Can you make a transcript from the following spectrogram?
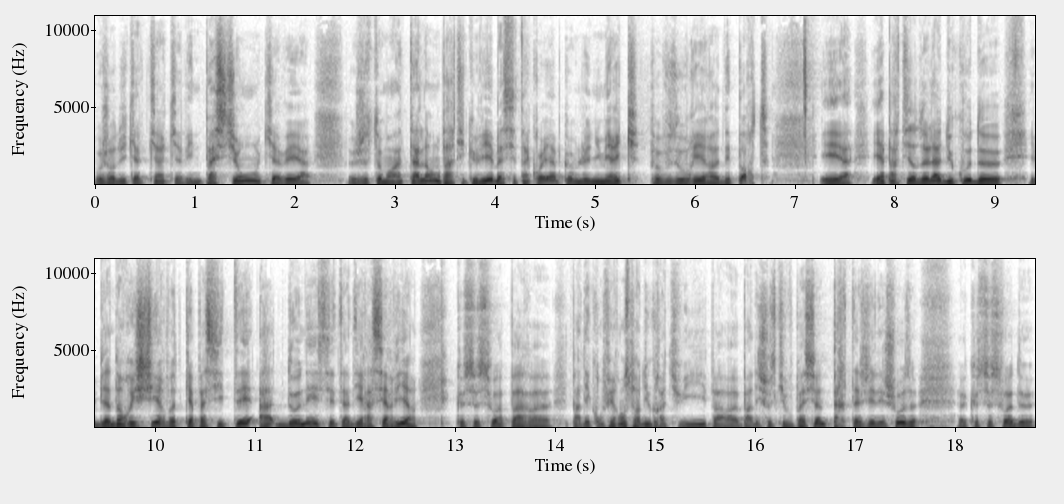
aujourd'hui quelqu'un qui avait une passion, qui avait justement un talent en particulier, bah, c'est incroyable comme le numérique peut vous ouvrir des portes. Et, et à partir de là, du coup, de, eh bien d'enrichir votre capacité à donner, c'est-à-dire à servir, que ce soit par, euh, par des conférences, par du gratuit, par, euh, par des choses qui vous passionnent, partager des choses, euh, que ce soit de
